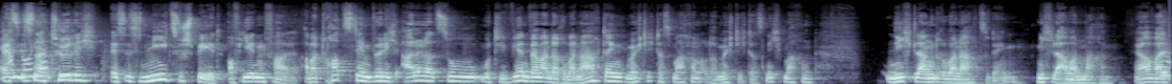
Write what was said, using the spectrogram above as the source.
Es ist natürlich, es ist nie zu spät, auf jeden Fall. Aber trotzdem würde ich alle dazu motivieren, wenn man darüber nachdenkt, möchte ich das machen oder möchte ich das nicht machen, nicht lange drüber nachzudenken, nicht labern machen. Ja, weil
